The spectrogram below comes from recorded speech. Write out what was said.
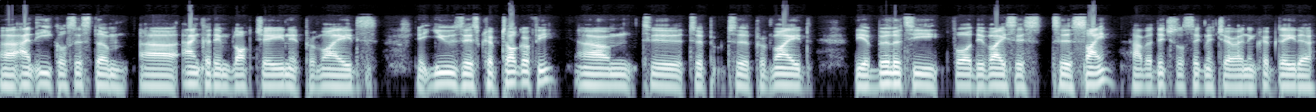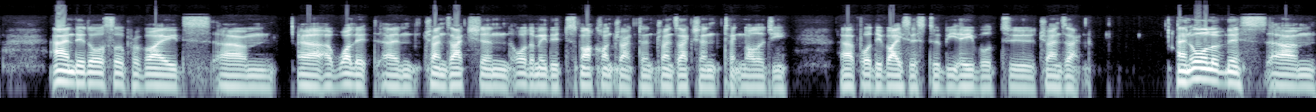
uh, and ecosystem uh, anchored in blockchain. It provides it uses cryptography um, to, to, to provide the ability for devices to sign, have a digital signature and encrypt data. And it also provides um, uh, a wallet and transaction, automated smart contract and transaction technology uh, for devices to be able to transact. And all of this, um,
